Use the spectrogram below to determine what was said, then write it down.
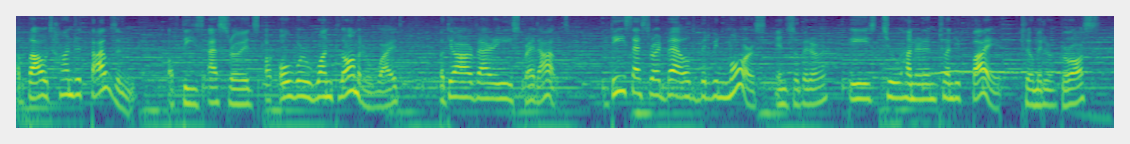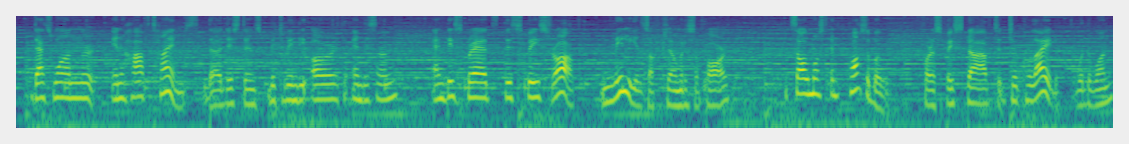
About 100,000 of these asteroids are over 1 kilometer wide, but they are very spread out. This asteroid belt between Mars and Jupiter is 225 kilometers across that's one and a half times the distance between the Earth and the Sun, and this spreads this space rock millions of kilometers apart. It's almost impossible for a spacecraft to collide with the one.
